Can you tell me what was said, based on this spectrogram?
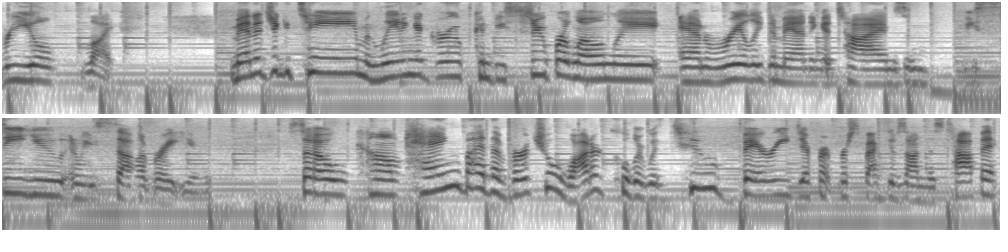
real life. Managing a team and leading a group can be super lonely and really demanding at times, and we see you and we celebrate you. So come hang by the virtual water cooler with two very different perspectives on this topic.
